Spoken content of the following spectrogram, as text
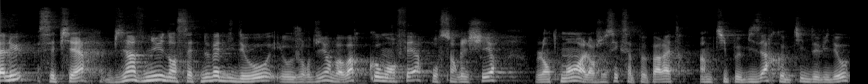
Salut, c'est Pierre, bienvenue dans cette nouvelle vidéo et aujourd'hui on va voir comment faire pour s'enrichir lentement. Alors je sais que ça peut paraître un petit peu bizarre comme titre de vidéo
